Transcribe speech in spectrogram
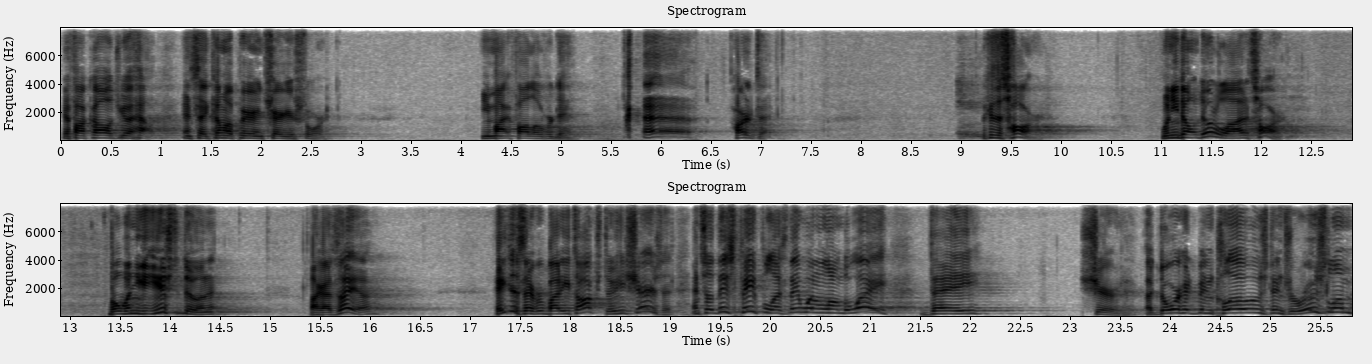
If I called you out and said, Come up here and share your story, you might fall over dead. Heart attack. Because it's hard. When you don't do it a lot, it's hard. But when you get used to doing it, like Isaiah, he just, everybody he talks to, he shares it. And so these people, as they went along the way, they shared it. A door had been closed in Jerusalem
